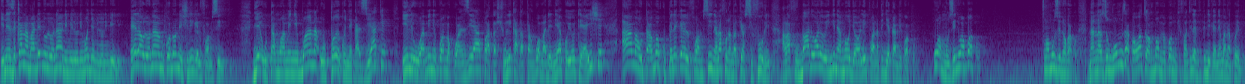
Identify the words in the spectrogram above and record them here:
Inawezekana madeni ulionayo ni milioni moja milioni mbili. Hela ulionayo mkononi shilingi elfu hamsini. Je utamwamini bwana utoe kwenye kazi yake ili uamini kwamba kuanzia hapo atashughulika atapangua madeni yako yote yaishe ama utaamua kupeleka elfu hamsini alafu unabakiwa sifuri alafu bado wale wengine ambao ujawalipa wanapiga kambi kwako. Uamuzini wa kwako. Uamuzi ni wa kwako. Na nazungumza kwa watu ambao mmekuwa mkifuatilia vipindi vya neema na kweli.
